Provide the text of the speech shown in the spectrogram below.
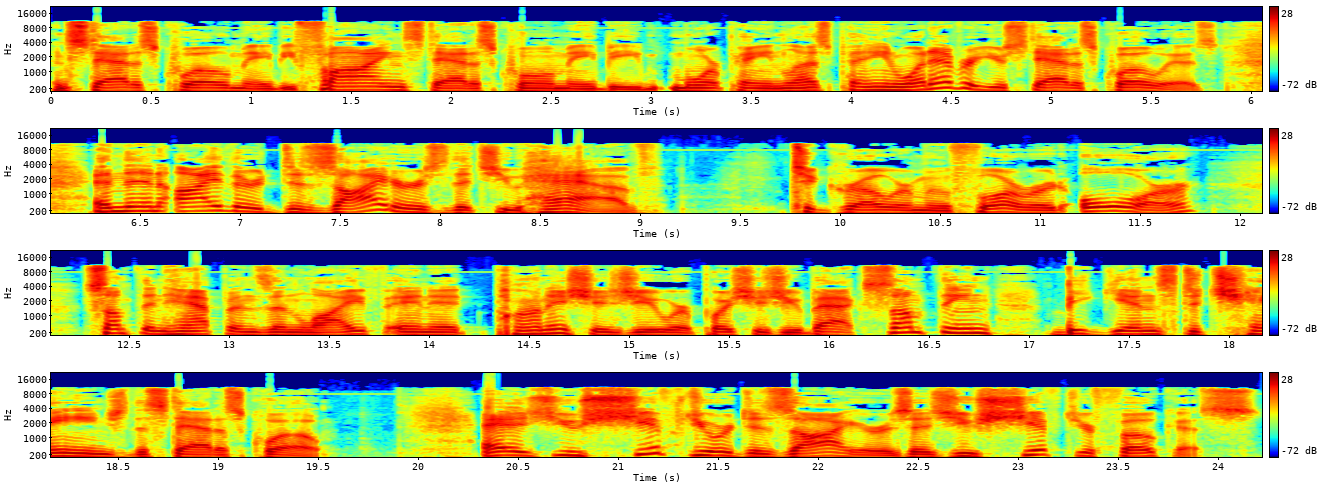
And status quo may be fine, status quo may be more pain, less pain, whatever your status quo is. And then either desires that you have to grow or move forward, or something happens in life and it punishes you or pushes you back, something begins to change the status quo. As you shift your desires, as you shift your focus,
